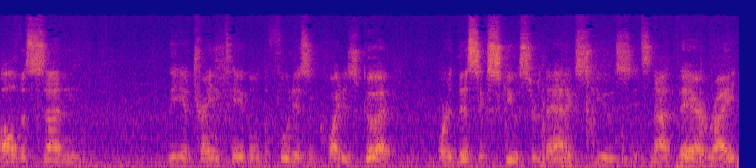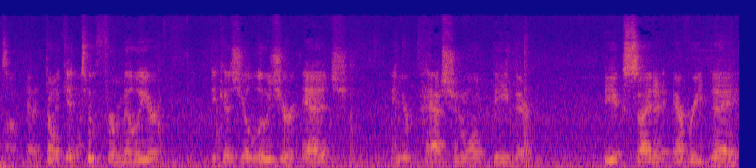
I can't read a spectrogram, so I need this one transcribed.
all of a sudden, the uh, training table, the food isn't quite as good or this excuse or that excuse, it's not there, right? Don't get too familiar because you'll lose your edge and your passion won't be there. Be excited every day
